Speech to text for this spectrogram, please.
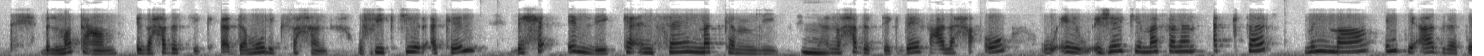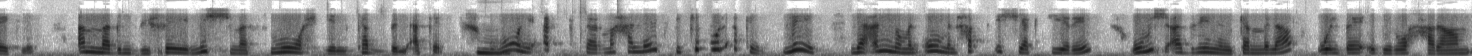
بالمطعم إذا حضرتك قدموا لك صحن وفي كثير أكل بحق لك كإنسان ما تكمليه. لأنه حضرتك دافع على حقه وإجاكي مثلا أكثر من ما أنت قادرة تاكلي. أما بالبوفيه مش مسموح ينكب الأكل. وهون أكثر محلات بكبوا الأكل. ليه؟ لأنه بنقوم بنحط إشياء كثيره ومش قادرين نكملها. والباقي بيروح حرام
